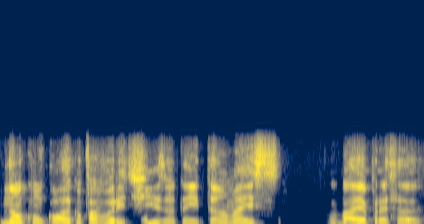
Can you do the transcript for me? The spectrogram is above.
Não concordo com o favoritismo até então, mas o Bayern para essa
